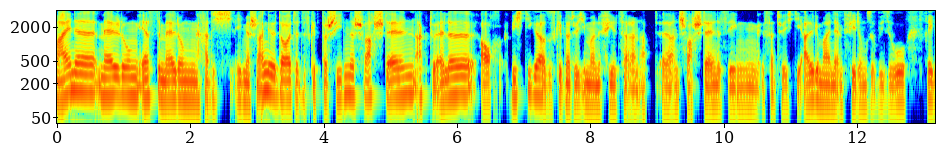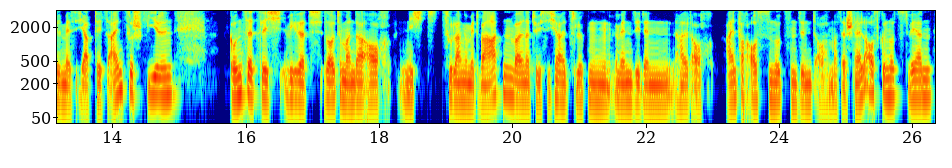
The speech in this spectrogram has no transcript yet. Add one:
Meine Meldung, erste Meldung hatte ich eben ja schon angedeutet. Es gibt verschiedene Schwachstellen, aktuelle, auch wichtige. Also es gibt natürlich immer eine Vielzahl an, äh, an Schwachstellen. Deswegen ist natürlich die allgemeine Empfehlung sowieso regelmäßig Updates einzuspielen. Grundsätzlich, wie gesagt, sollte man da auch nicht zu lange mit warten, weil natürlich Sicherheitslücken, wenn sie denn halt auch einfach auszunutzen sind, auch immer sehr schnell ausgenutzt werden.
